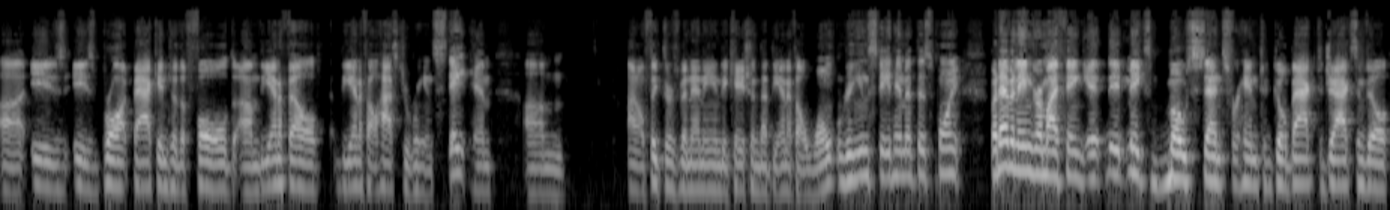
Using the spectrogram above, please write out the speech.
uh, is is brought back into the fold. Um, the NFL the NFL has to reinstate him. Um, I don't think there's been any indication that the NFL won't reinstate him at this point. But Evan Engram, I think it, it makes most sense for him to go back to Jacksonville.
